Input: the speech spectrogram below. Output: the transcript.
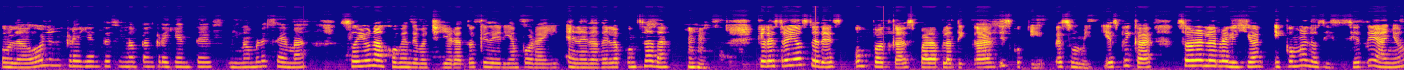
Hola, hola creyentes y no tan creyentes, mi nombre es Emma, soy una joven de bachillerato que dirían por ahí en la edad de la punzada, que les traigo a ustedes un podcast para platicar, discutir, resumir y explicar sobre la religión y cómo a los 17 años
